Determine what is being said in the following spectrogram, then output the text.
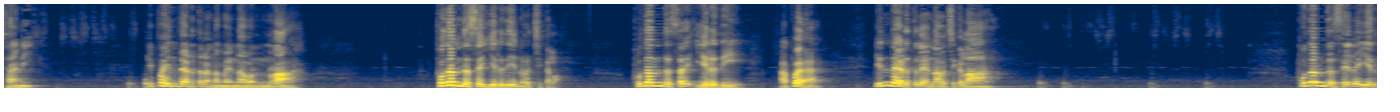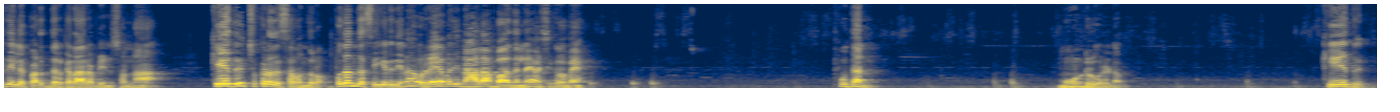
சனி. இப்போ இந்த இடத்துல நம்ம என்ன பண்ணணும்னா புதன் தசை இறுதின்னு வச்சுக்கலாம். புதன் தசை இறுதி. அப்போ இந்த இடத்துல என்ன வச்சுக்கலாம்? புதன் தசையில் இறுதியில் பிறந்திருக்கிறார் அப்படின்னு சொன்னால் கேது சுக்கிர தசை வந்துடும் புதன் தசை இறுதினா ஒரு ரேவதி நாலாம் பாதனே வச்சுக்கோமே. புதன். மூன்று வருடம். கேது.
